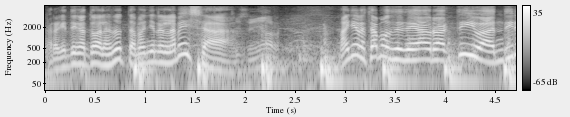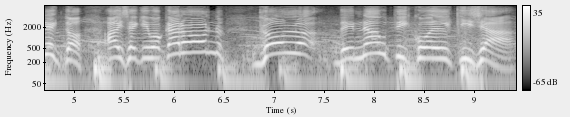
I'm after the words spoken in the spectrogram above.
Para que tengan todas las notas mañana en la mesa. Sí, señor. Mañana estamos desde Agroactiva, en directo. Ahí se equivocaron. Gol de Náutico El Quillá.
